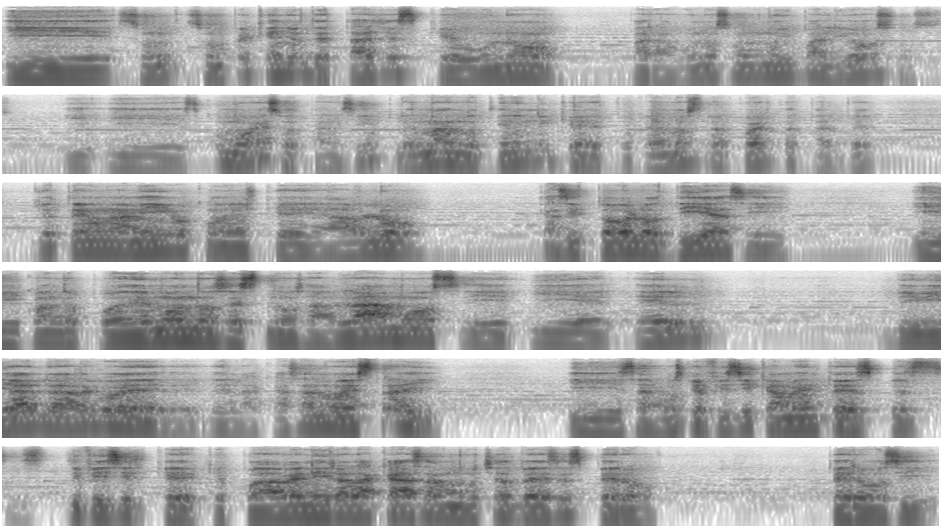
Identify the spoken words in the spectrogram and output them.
Y son, son pequeños detalles que uno para uno son muy valiosos. Y, es como eso, tan simple. Es más, no tienen ni que tocar nuestra puerta, tal vez. Yo tengo un amigo con el que hablo casi todos los días y, y cuando podemos nos, nos hablamos y, y él, él, vivía largo de, de, la casa nuestra y, y sabemos que físicamente es, es, difícil que, que, pueda venir a la casa muchas veces, pero, pero sí,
